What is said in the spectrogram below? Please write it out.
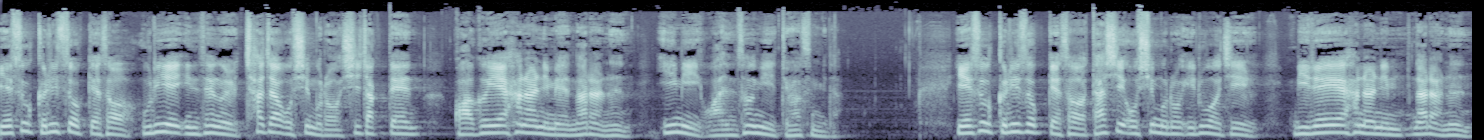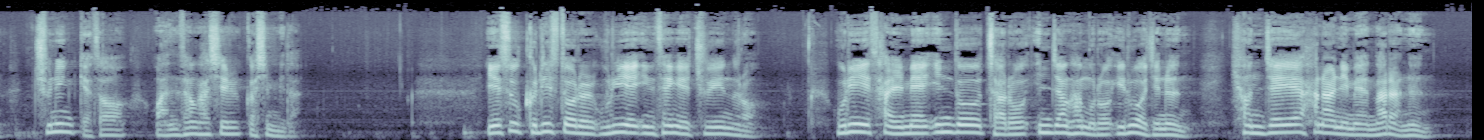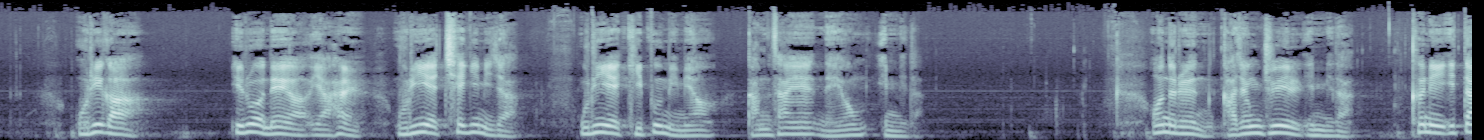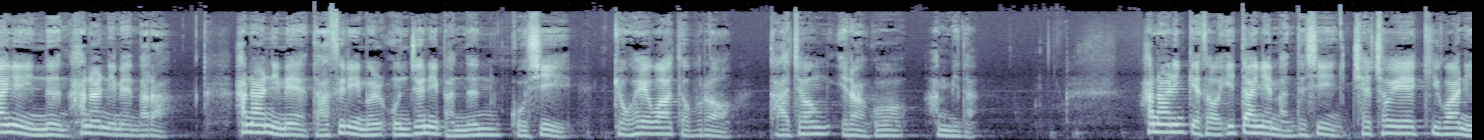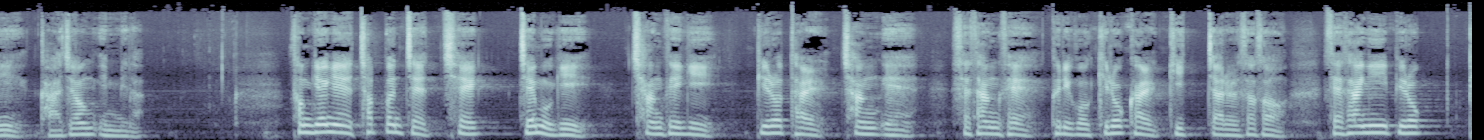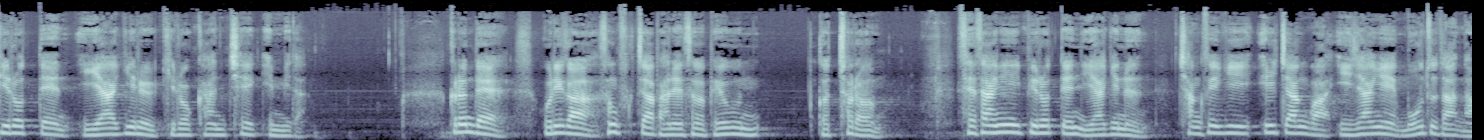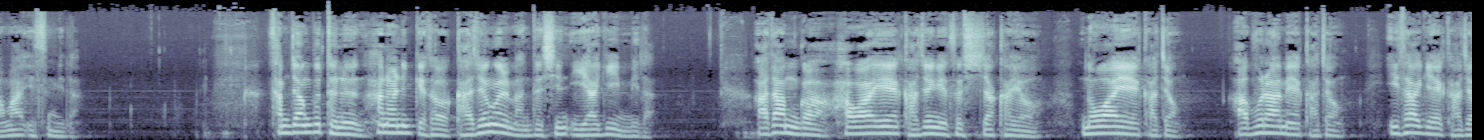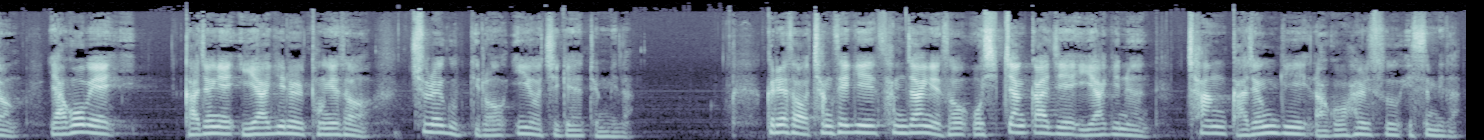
예수 그리스도께서 우리의 인생을 찾아오심으로 시작된 과거의 하나님의 나라는 이미 완성이 되었습니다. 예수 그리스도께서 다시 오심으로 이루어질 미래의 하나님 나라는 주님께서 완성하실 것입니다. 예수 그리스도를 우리의 인생의 주인으로 우리 삶의 인도자로 인정함으로 이루어지는 현재의 하나님의 나라는 우리가 이루어내야 할 우리의 책임이자 우리의 기쁨이며 감사의 내용입니다. 오늘은 가정주일입니다. 흔히 이 땅에 있는 하나님의 나라, 하나님의 다스림을 온전히 받는 곳이 교회와 더불어 가정이라고 합니다. 하나님께서 이 땅에 만드신 최초의 기관이 가정입니다. 성경의 첫 번째 책 제목이 창세기 비롯할 창에 세상새 그리고 기록할 기자를 써서 세상이 비록 비롯된 이야기를 기록한 책입니다. 그런데 우리가 성숙자 반에서 배운 것처럼 세상이 비롯된 이야기는 창세기 1장과 2장에 모두 다 나와 있습니다. 3장부터는 하나님께서 가정을 만드신 이야기입니다. 아담과 하와의 가정에서 시작하여 노아의 가정, 아브라함의 가정, 이삭의 가정, 야곱의 가정의 이야기를 통해서 출애굽기로 이어지게 됩니다. 그래서 창세기 3장에서 50장까지의 이야기는 창 가정기라고 할 수 있습니다.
